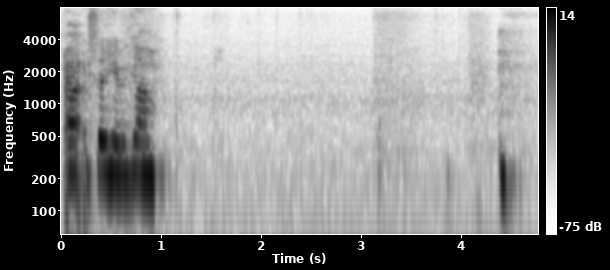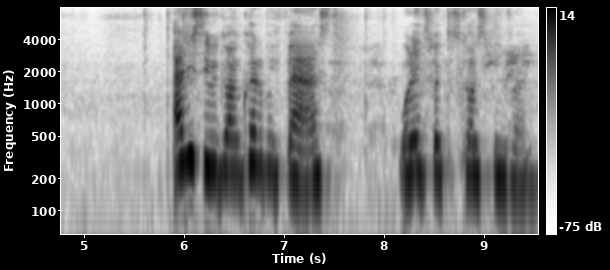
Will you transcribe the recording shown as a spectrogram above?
Alright, so here we go. As you see, we go incredibly fast. What do you expect this car to speed run?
